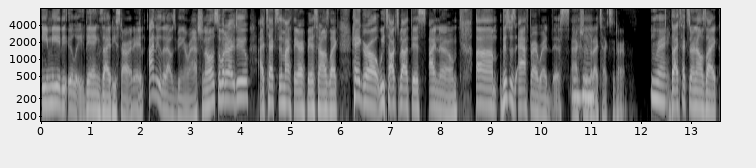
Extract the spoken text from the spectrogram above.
Immediately, the anxiety started. I knew that I was being irrational. So what did I do? I texted my therapist and I was like, hey girl, we talked about this. I know. Um, this was after I read this, actually, that I texted her. Right. But I texted her and I was like,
